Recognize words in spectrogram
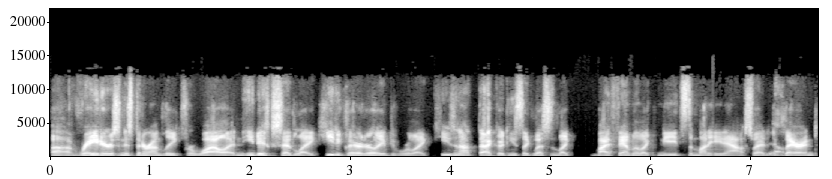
uh, Raiders and has been around league for a while. And he basically said like he declared early, and people were like, he's not that good. He's like, listen, like my family like needs the money now, so I had to yeah. declare. And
